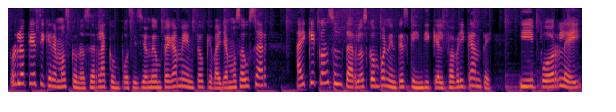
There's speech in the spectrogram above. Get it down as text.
por lo que si queremos conocer la composición de un pegamento que vayamos a usar, hay que consultar los componentes que indique el fabricante, y por ley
